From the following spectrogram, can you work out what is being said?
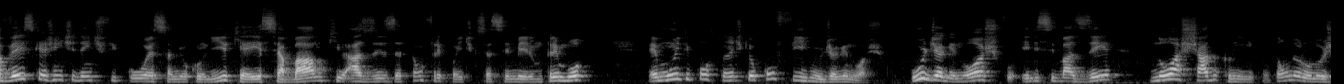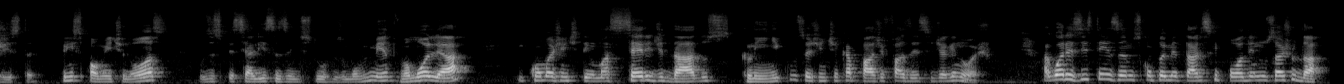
vez que a gente identificou essa mioclonia, que é esse abalo que às vezes é tão frequente que se assemelha a um tremor, é muito importante que eu confirme o diagnóstico. O diagnóstico ele se baseia no achado clínico. Então, o neurologista, principalmente nós, os especialistas em distúrbios do movimento, vamos olhar e como a gente tem uma série de dados clínicos, a gente é capaz de fazer esse diagnóstico. Agora, existem exames complementares que podem nos ajudar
